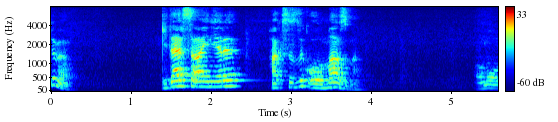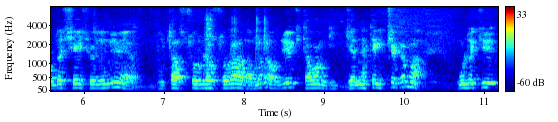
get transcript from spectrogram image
Değil mi? Giderse aynı yere haksızlık olmaz mı? Ama orada şey söyleniyor ya, bu tarz sorular soran adamlar, o diyor ki tamam cennete gidecek ama buradaki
